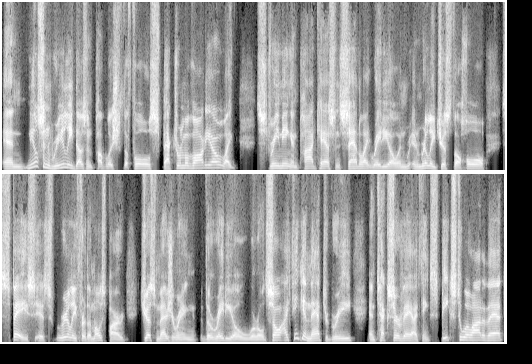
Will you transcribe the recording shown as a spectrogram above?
And Nielsen really doesn't publish the full spectrum of audio, like streaming and podcasts and satellite radio, and, and really just the whole space. It's really, for the most part, just measuring the radio world. So I think, in that degree, and Tech Survey, I think, speaks to a lot of that.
